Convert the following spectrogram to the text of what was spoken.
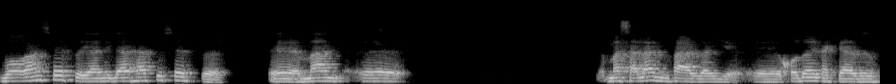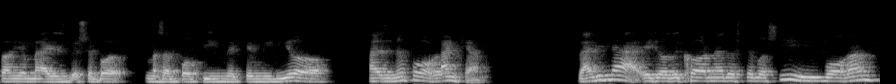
واقعا صفره. یعنی در حد صفره. من مثلا فرضاً خدای نکرده انسان یه مریض بشه با مثلا با بیمه که میلیا هزینه واقعا کم ولی نه اجازه کار نداشته باشی واقعا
